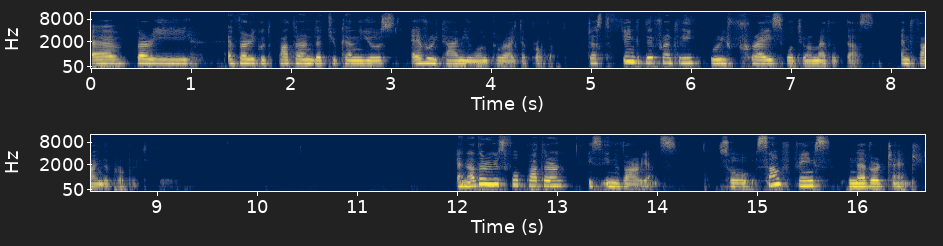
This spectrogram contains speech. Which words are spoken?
a very, a very good pattern that you can use every time you want to write a property. Just think differently, rephrase what your method does, and find the property. Another useful pattern is invariance. So some things never change.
